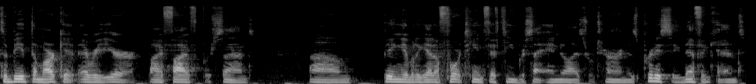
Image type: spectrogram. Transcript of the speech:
to beat the market every year by 5%. Um, being able to get a 14, 15% annualized return is pretty significant.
